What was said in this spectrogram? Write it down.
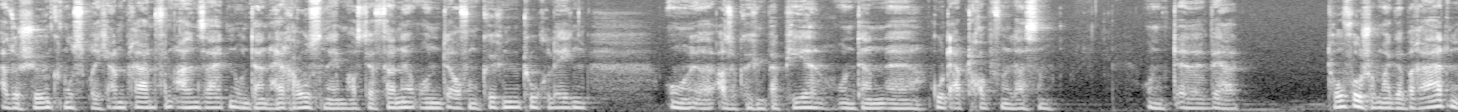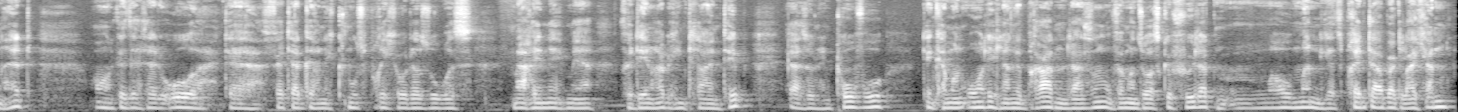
also schön knusprig anbraten von allen Seiten und dann herausnehmen aus der Pfanne und auf ein Küchentuch legen, und, äh, also Küchenpapier und dann äh, gut abtropfen lassen. Und äh, wer Tofu schon mal gebraten hat, und gesagt hat, oh, der wird ja gar nicht knusprig oder sowas, mache ich nicht mehr. Für den habe ich einen kleinen Tipp. Also den Tofu, den kann man ordentlich lange braten lassen. Und wenn man so das Gefühl hat, oh Mann, jetzt brennt er aber gleich an,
